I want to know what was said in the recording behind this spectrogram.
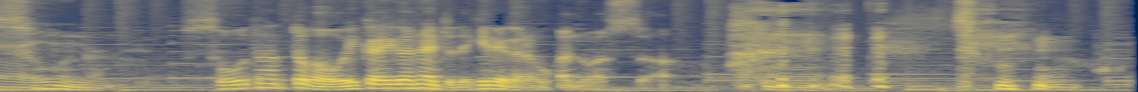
そうなんだよ。相談とかお怒りがないとできないから他のはさ、うん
